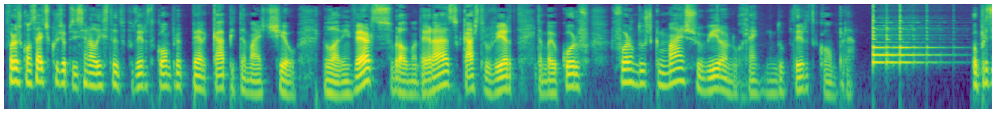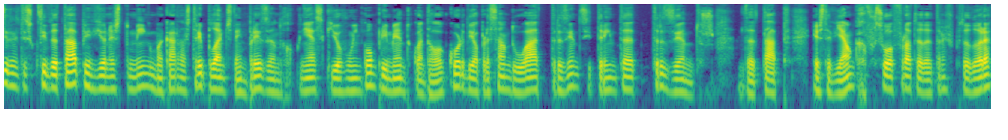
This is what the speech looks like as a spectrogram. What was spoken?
foram os concelhos cuja posição na lista de poder de compra per capita mais desceu. No lado inverso, Sobral de Montagraço, Castro Verde e também o Corvo foram dos que mais subiram no ranking do poder de compra. O presidente executivo da TAP enviou neste domingo uma carta aos tripulantes da empresa onde reconhece que houve um incumprimento quanto ao acordo de operação do A330-300 da TAP. Este avião, que reforçou a frota da transportadora,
